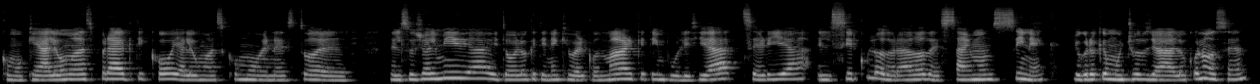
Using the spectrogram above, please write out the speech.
como que algo más práctico y algo más como en esto del del social media y todo lo que tiene que ver con marketing, publicidad, sería el Círculo Dorado de Simon Sinek. Yo creo que muchos ya lo conocen,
